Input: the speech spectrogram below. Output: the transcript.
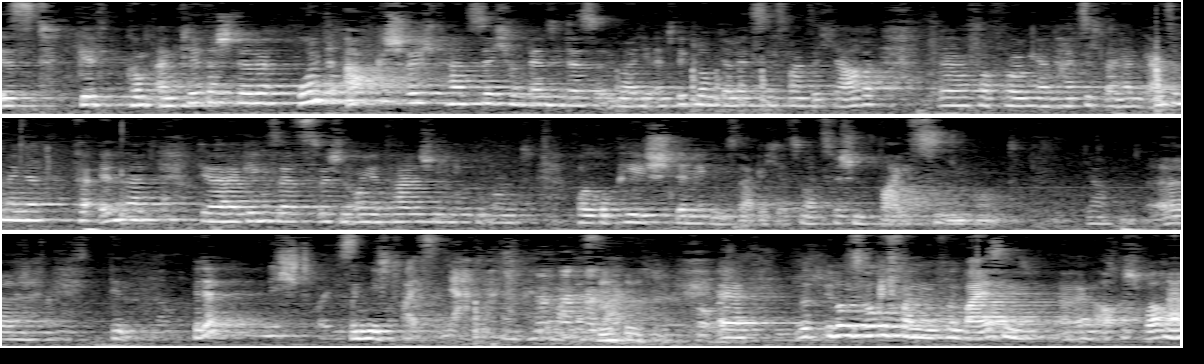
ist, gilt, kommt an vierter Stelle und abgeschwächt hat sich, und wenn Sie das über die Entwicklung der letzten 20 Jahre äh, verfolgen, dann hat sich da eine ganze Menge verändert, der Gegensatz zwischen orientalischen Juden und europäischstämmigen, sage ich jetzt mal, zwischen Weißen und ja, äh, den, bitte? Nicht Weißen. Und nicht Weißen, ja, äh, wird übrigens wirklich von, von Weißen äh, auch gesprochen,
